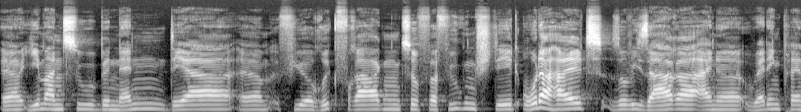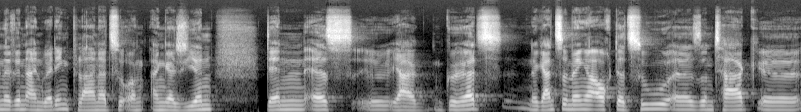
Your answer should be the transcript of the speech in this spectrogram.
äh, jemanden zu benennen, der äh, für Rückfragen zur Verfügung steht oder halt, so wie Sarah, eine Weddingplanerin, einen Weddingplaner zu engagieren. Denn es äh, ja, gehört eine ganze Menge auch dazu, äh, so einen Tag äh,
